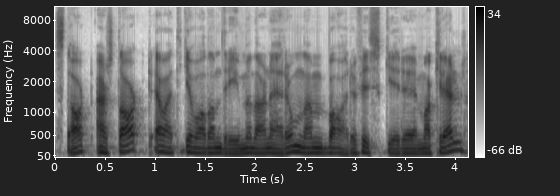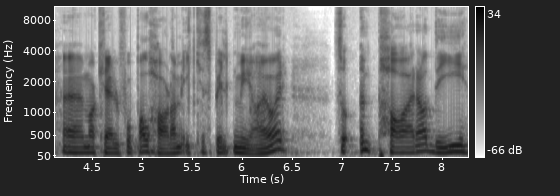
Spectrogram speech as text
Start er start. Jeg veit ikke hva de driver med der nede, om de bare fisker makrell. Eh, makrellfotball har de ikke spilt mye av i år. Så en par av de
